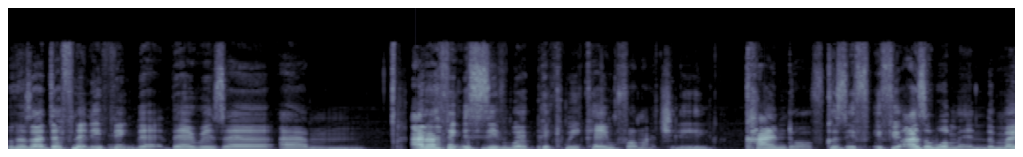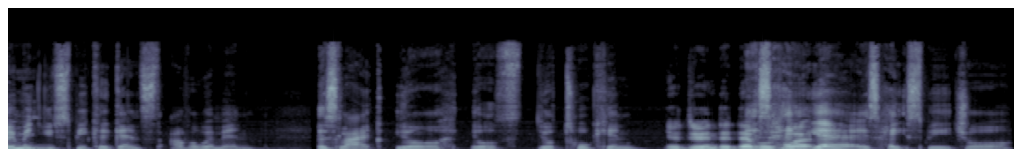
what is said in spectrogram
Because I definitely think that there is a um and I think this is even where pick me came from actually, kind of. Because if, if you're as a woman, the moment you speak against other women, it's like you're you're you're talking You're doing the devil's hate, work. yeah, it's hate speech or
